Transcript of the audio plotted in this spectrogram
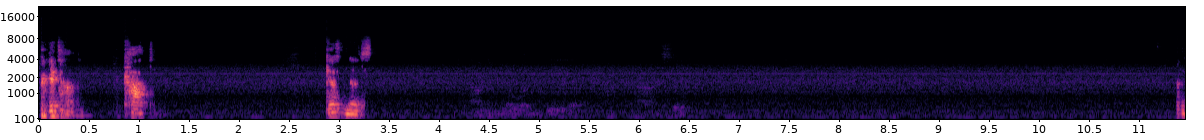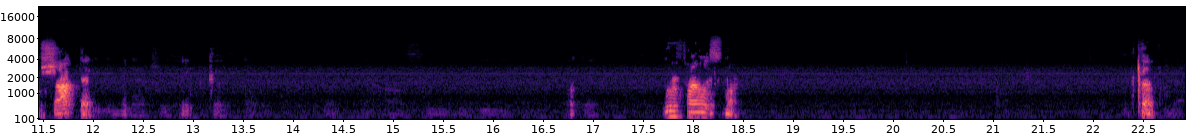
Picatan. Picatan. Guessing that's I don't even know what the uh, honestly. I'm shocked that it even actually hit because yeah, would be okay. You were finally smart. Except for that.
